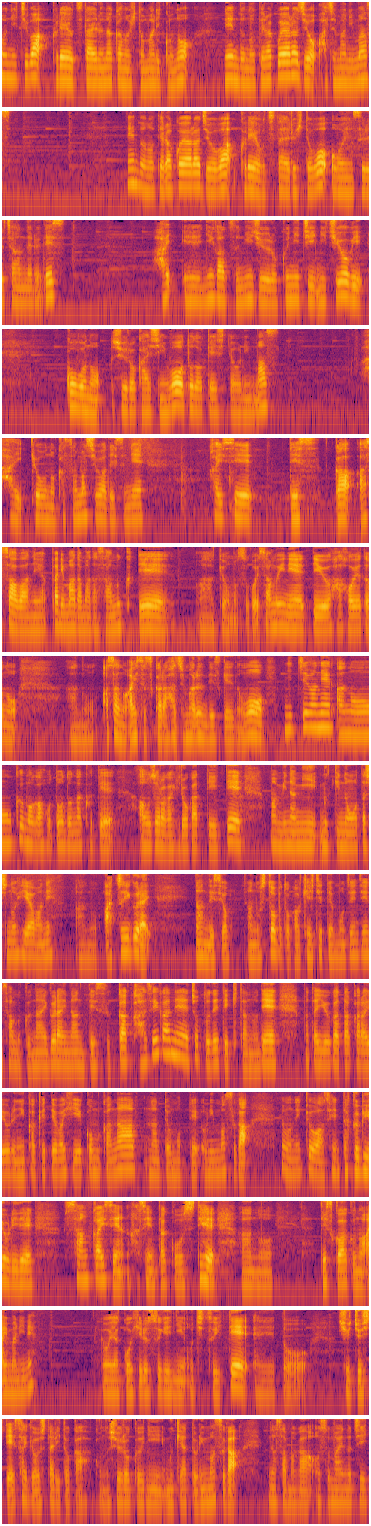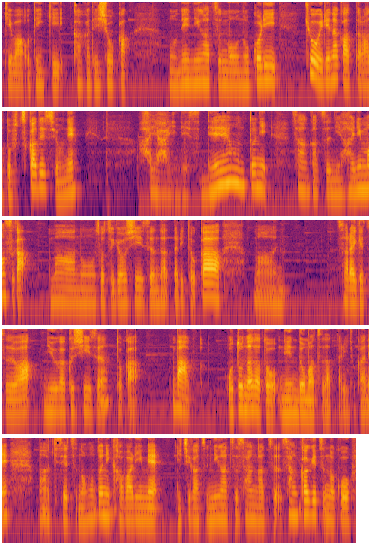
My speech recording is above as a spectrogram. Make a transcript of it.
こんにちは。クレイを伝える中の人マリコの粘土の寺子屋ラジオ始まります。粘土の寺子屋ラジオはクレイを伝える人を応援するチャンネルです。はい、えー、2月26日日曜日午後の収録配信をお届けしております。はい。今日の笠間市はですね快晴ですが朝はねやっぱりまだまだ寒くてまあ、今日もすごい寒いねっていう母親とのあの朝の挨拶から始まるんですけれども日中はねあの雲がほとんどなくて青空が広がっていて、まあ、南向きの私の部屋はねあの暑いぐらいなんですよ。あのストーブとか消してても全然寒くないぐらいなんですが風がねちょっと出てきたのでまた夕方から夜にかけては冷え込むかななんて思っておりますがでもね今日は洗濯日和で3回戦洗濯をしてあのデスクワークの合間にねようやくお昼過ぎに落ち着いて、えーと集中して作業したりとかこの収録に向き合っておりますが皆様がお住まいの地域はお天気いかがでしょうか？もうね2月も残り今日入れなかったらあと2日ですよね。早いですね本当に。3月に入りますがまああの卒業シーズンだったりとかまあ再来月は入学シーズンとかまあ大人だと年度末だったりとかね、まあ、季節の本当に変わり目。1月2月3月3ヶ月のこ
